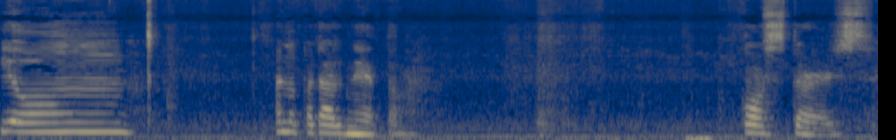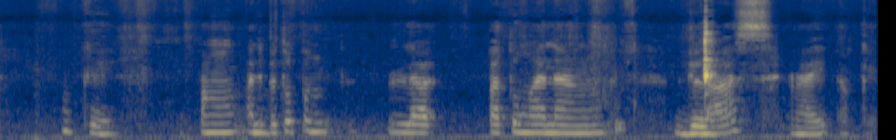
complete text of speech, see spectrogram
yung, ano pa tawag nito? Coasters. Okay. Pang, ano ba ito? Pang, patungan ng glass. Right? Okay.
